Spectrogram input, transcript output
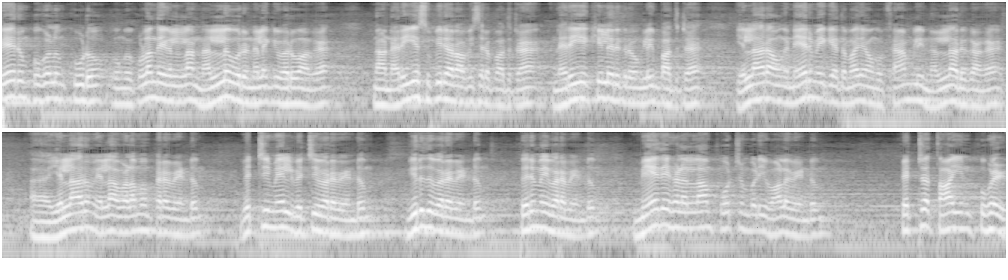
பேரும் புகழும் கூடும். உங்கள் குழந்தைகள் எல்லாம் நல்ல ஒரு நிலைக்கு வருவாங்க. நான் நிறைய சுப்பீரியர் ஆஃபீஸரை பார்த்துட்டேன். நிறைய கீழே இருக்கிறவங்களையும் பார்த்துட்டேன். எல்லாரும் அவங்க நேர்மைக்கு ஏற்ற மாதிரி அவங்க ஃபேமிலி நல்லா இருக்காங்க. எல்லாரும் எல்லா வளமும் பெற வேண்டும். வெற்றி மேல் வெற்றி வர வேண்டும். விருது வர வேண்டும். பெருமை வர வேண்டும். மேதைகளெல்லாம் போற்றும்படி வாழ வேண்டும். பெற்ற தாயின் புகழ்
